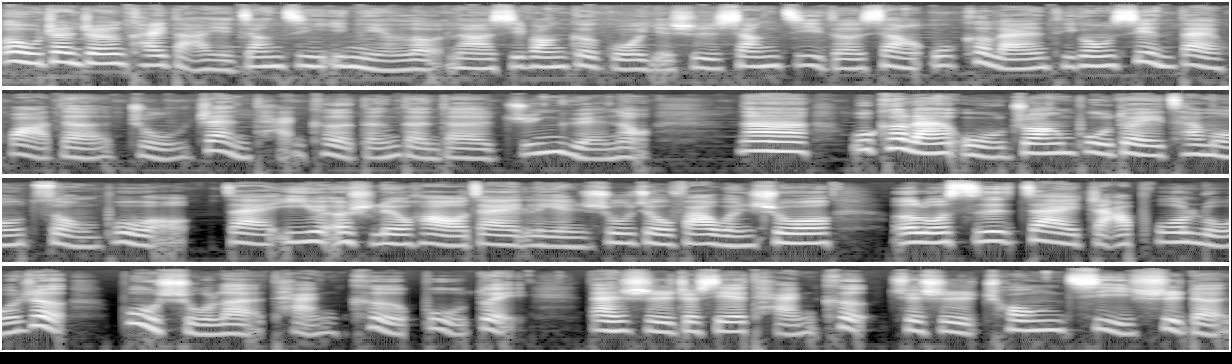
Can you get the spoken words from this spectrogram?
俄乌战争开打也将近一年了，那西方各国也是相继的向乌克兰提供现代化的主战坦克等等的军援哦。那乌克兰武装部队参谋总部哦，在一月二十六号在脸书就发文说，俄罗斯在扎波罗热部署了坦克部队。但是这些坦克却是充气式的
